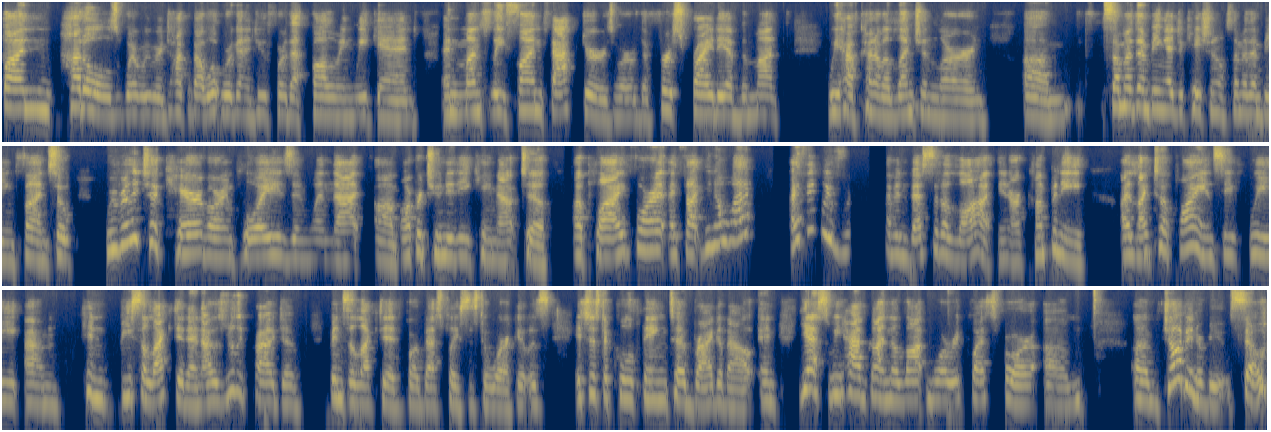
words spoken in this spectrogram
fun huddles where we would talk about what we're going to do for that following weekend and monthly fun factors where the first Friday of the month, we have kind of a lunch and learn, um, some of them being educational, some of them being fun. So we really took care of our employees. And when that um, opportunity came out to apply for it, I thought, you know what? I think we've have invested a lot in our company. I'd like to apply and see if we um, can be selected. And I was really proud to have been selected for best places to work. It was, it's just a cool thing to brag about. And yes, we have gotten a lot more requests for um, um, job interviews. So,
